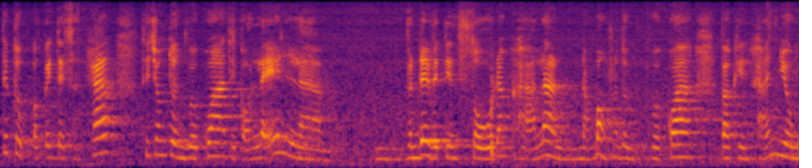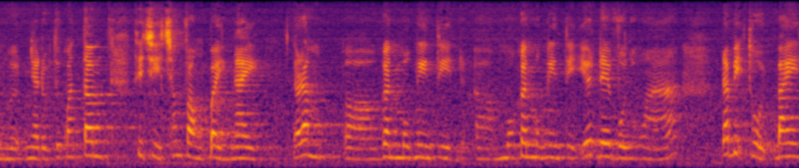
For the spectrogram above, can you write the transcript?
tiếp tục ở kênh tài sản khác. Thì trong tuần vừa qua thì có lẽ là ừ, vấn đề về tiền số đang khá là nóng bỏng trong tuần vừa qua và khiến khá nhiều người, nhà đầu tư quan tâm. Thì chỉ trong vòng 7 ngày đó là uh, gần 1.000 tỷ uh, một gần 1.000 tỷ USD vốn hóa đã bị thổi bay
